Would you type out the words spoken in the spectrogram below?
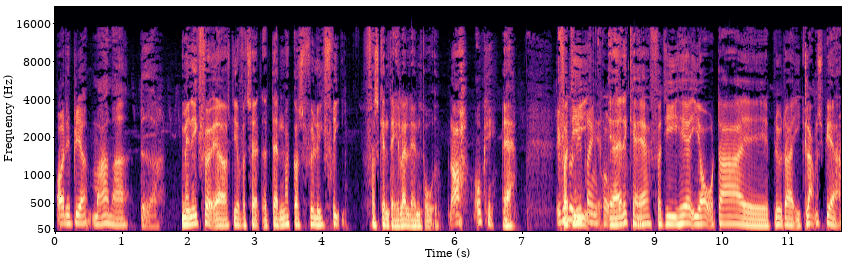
og det bliver meget, meget bedre. Men ikke før jeg også lige har fortalt, at Danmark går selvfølgelig ikke fri fra skandaler i landbruget. Nå, okay. Ja. Det kan du lige bringe på. Ja, det kan jeg, fordi her i år, der øh, blev der i Glamsbjerg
